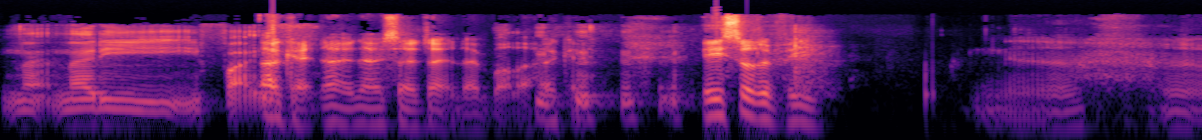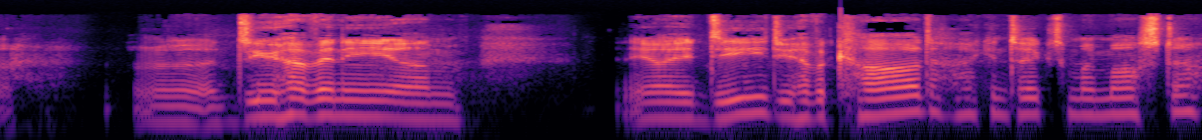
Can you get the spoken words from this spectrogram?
Ni- ninety-five. Okay, no, no, so don't don't bother. Okay, he sort of he. Uh, uh, uh, do you have any um any ID? Do you have a card I can take to my master?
